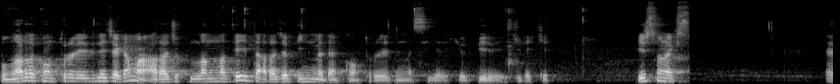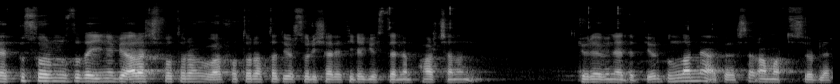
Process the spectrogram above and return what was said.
Bunlar da kontrol edilecek ama aracı kullanma değil de araca binmeden kontrol edilmesi gerekiyor 1 ve 2'deki. Bir sonraki Evet bu sorumuzda da yine bir araç fotoğrafı var. Fotoğrafta diyor soru işaretiyle gösterilen parçanın görevi nedir diyor. Bunlar ne arkadaşlar? Amortisörler.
